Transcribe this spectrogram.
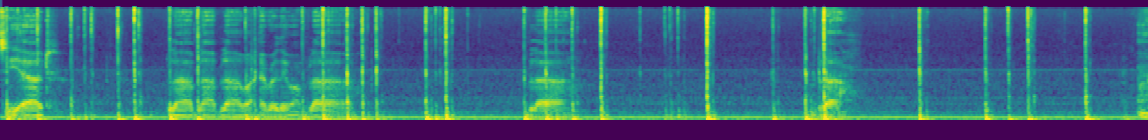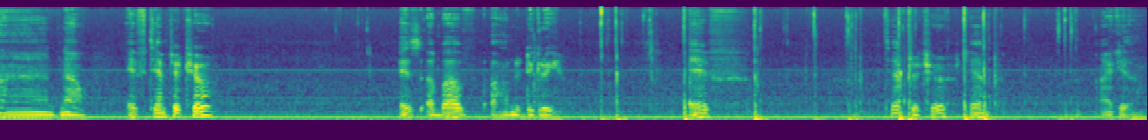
see out blah blah blah whatever they want blah. Blah. Blah. And now if temperature is above 100 degree if temperature temp can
